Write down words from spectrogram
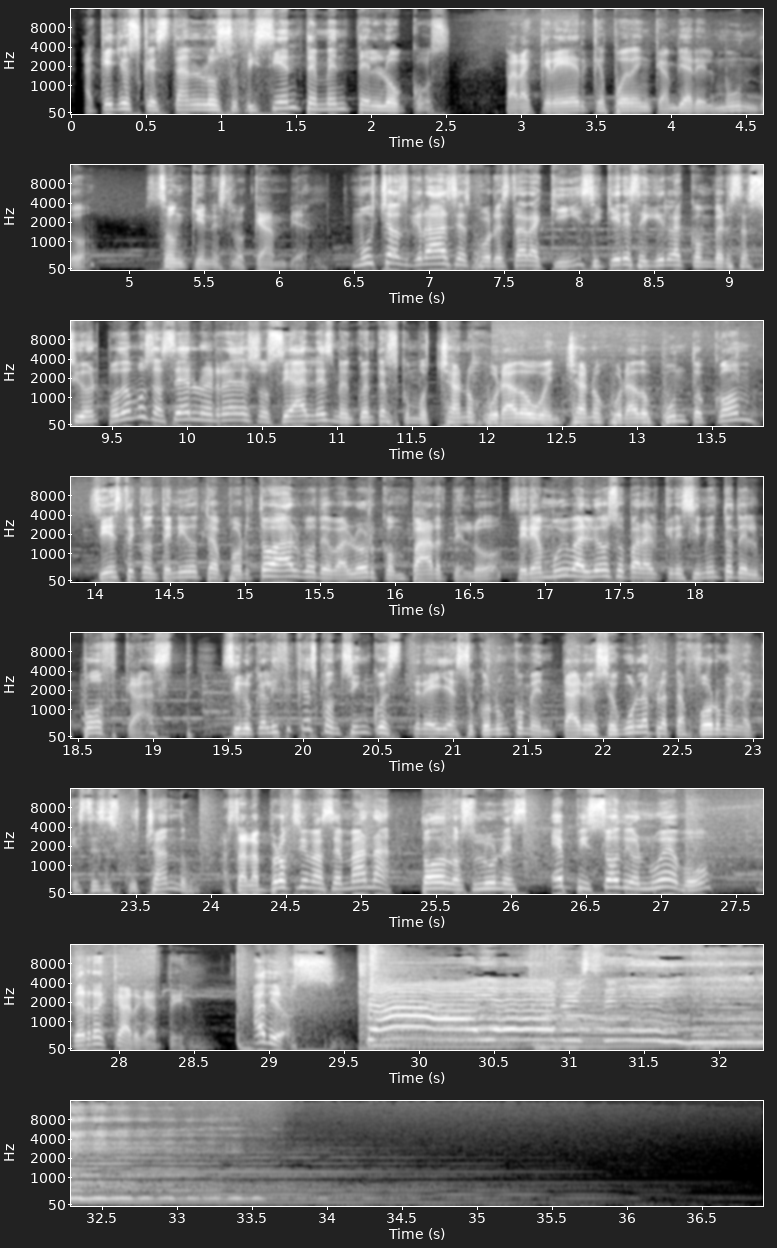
aquellos que están lo suficientemente locos para creer que pueden cambiar el mundo son quienes lo cambian. Muchas gracias por estar aquí. Si quieres seguir la conversación, podemos hacerlo en redes sociales. Me encuentras como Chano Jurado o en chanojurado.com. Si este contenido te aportó algo de valor, compártelo. Sería muy valioso para el crecimiento del podcast si lo calificas con 5 estrellas o con un comentario según la plataforma en la que estés escuchando. Hasta la próxima semana, todos los lunes, episodio nuevo de Recárgate. Adiós.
